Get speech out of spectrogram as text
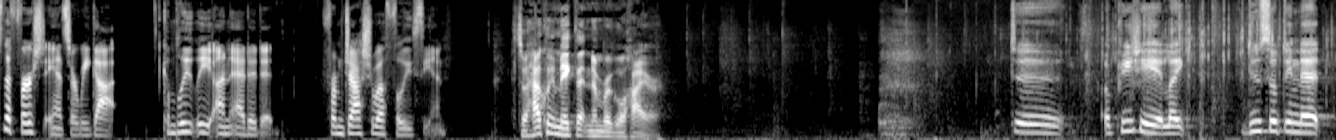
the first answer we got, completely unedited, from Joshua Felician. So, how can we make that number go higher? To appreciate, like, do something that,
